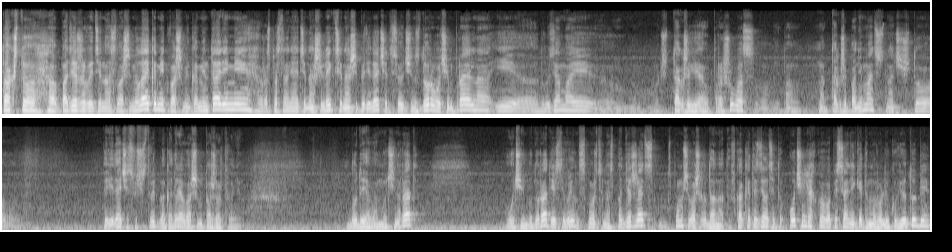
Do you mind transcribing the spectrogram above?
Так что э, поддерживайте нас вашими лайками, вашими комментариями, распространяйте наши лекции, наши передачи. Это все очень здорово, очень правильно. И, э, друзья мои, э, также я прошу вас также понимать, значит, что передача существует благодаря вашим пожертвованиям. Буду я вам очень рад. Очень буду рад, если вы сможете нас поддержать с помощью ваших донатов. Как это сделать? Это очень легко в описании к этому ролику в YouTube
